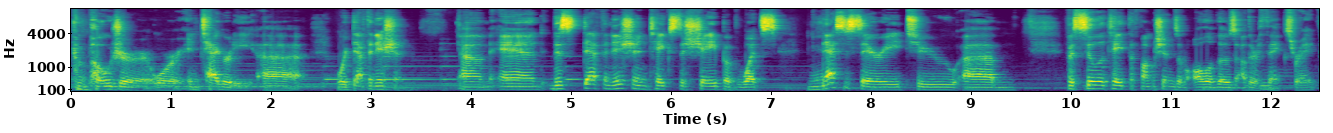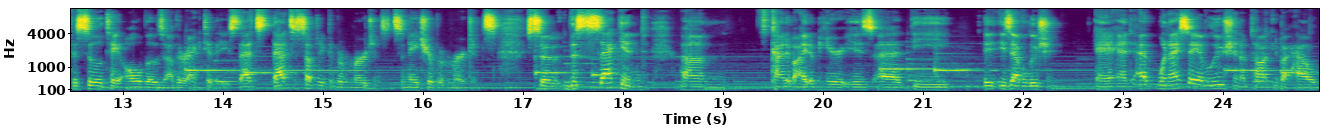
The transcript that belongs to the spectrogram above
composure or integrity uh, or definition. Um, and this definition takes the shape of what's necessary to um, facilitate the functions of all of those other things, right? Facilitate all of those other activities. That's that's a subject of emergence. It's the nature of emergence. So the second um, kind of item here is uh, the is evolution. And when I say evolution, I'm talking about how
